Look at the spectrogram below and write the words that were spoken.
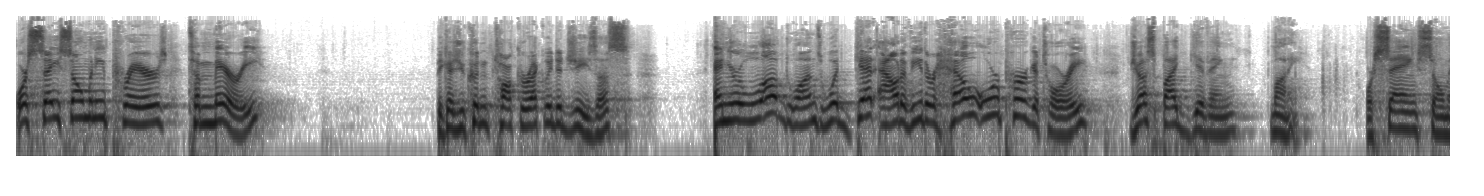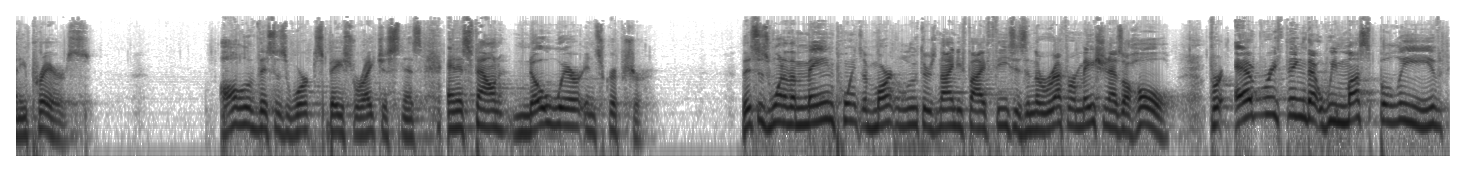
or say so many prayers to Mary because you couldn't talk directly to Jesus, and your loved ones would get out of either hell or purgatory just by giving money or saying so many prayers. All of this is works based righteousness and is found nowhere in Scripture. This is one of the main points of Martin Luther's 95 Theses and the Reformation as a whole. For everything that we must believe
